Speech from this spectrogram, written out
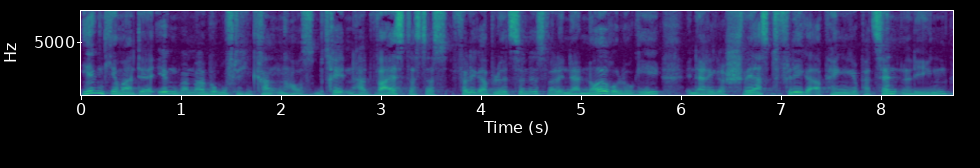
irgendjemand, der irgendwann mal beruflich ein Krankenhaus betreten hat, weiß, dass das völliger Blödsinn ist, weil in der Neurologie in der Regel schwerst pflegeabhängige Patienten liegen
